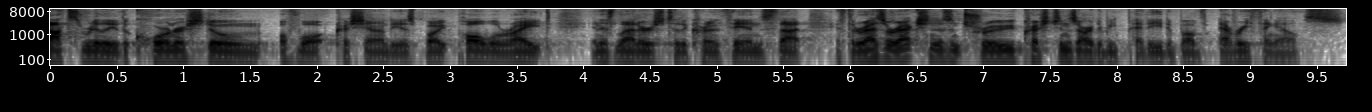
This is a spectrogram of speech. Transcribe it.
That's really the cornerstone of what Christianity is about. Paul will write in his letters to the Corinthians that if the resurrection isn't true, Christians are to be pitied above everything else.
